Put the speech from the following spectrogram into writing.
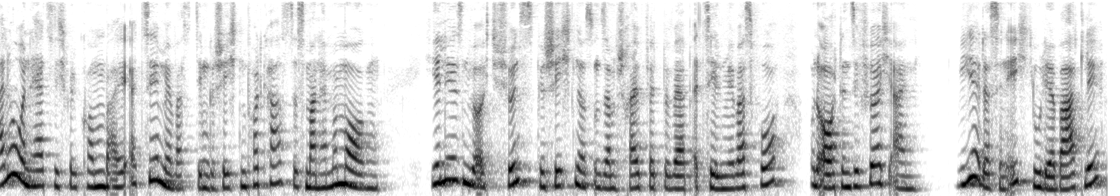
Hallo und herzlich willkommen bei Erzähl mir was, dem Geschichtenpodcast des Mannheimer Morgen. Hier lesen wir euch die schönsten Geschichten aus unserem Schreibwettbewerb Erzähl mir was vor und ordnen sie für euch ein. Wir, das sind ich, Julia Bartley,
